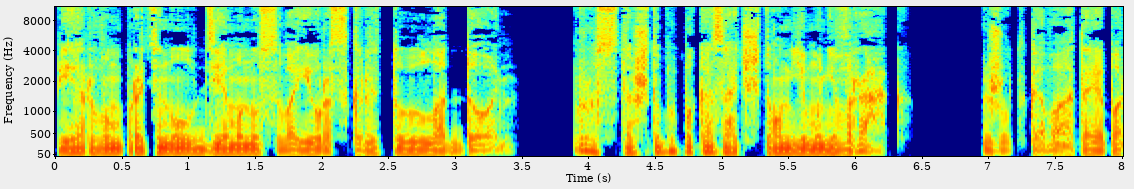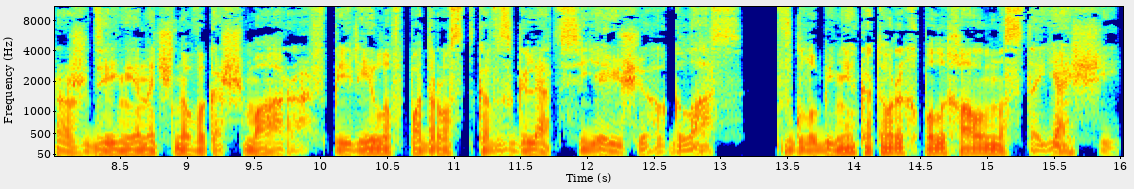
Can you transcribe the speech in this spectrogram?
первым протянул демону свою раскрытую ладонь. Просто чтобы показать, что он ему не враг. Жутковатое порождение ночного кошмара вперило в подростка взгляд сияющих глаз, в глубине которых полыхал настоящий,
